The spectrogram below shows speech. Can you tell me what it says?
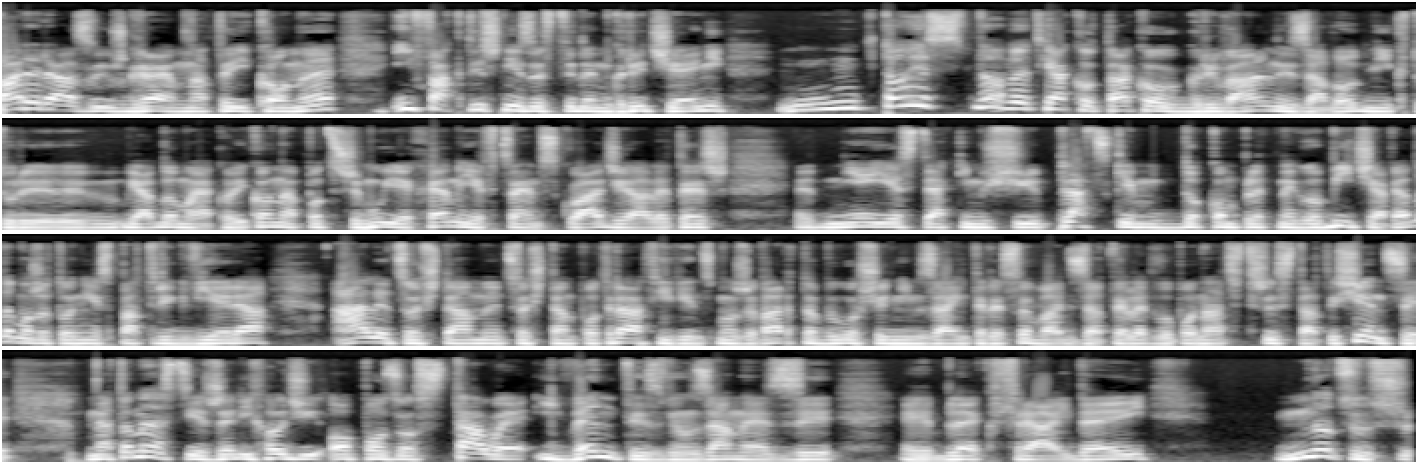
Parę razy już grałem na tę ikonę i faktycznie ze stylem gry cień, mm, to jest nawet jako tako grywalny zawodnik, który wiadomo jako ikona podtrzymuje chemię w całym składzie, ale też nie jest jakimś plackiem do kompletnego bicia. Wiadomo, że to nie jest Patryk Wiera, ale coś tam, coś tam potrafi, więc może warto było się nim zainteresować za te ledwo ponad 300 tysięcy. Natomiast jeżeli chodzi o pozostałe eventy związane z e, Black Friday, no cóż,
